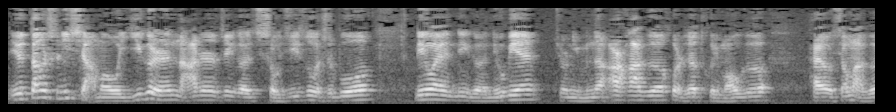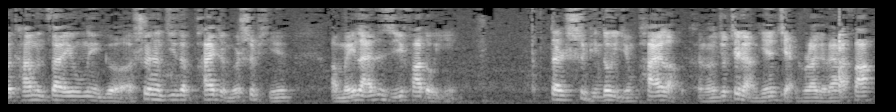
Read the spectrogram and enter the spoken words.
因为当时你想嘛，我一个人拿着这个手机做直播，另外那个牛鞭就是你们的二哈哥或者叫腿毛哥，还有小马哥他们在用那个摄像机在拍整个视频，啊，没来得及发抖音，但是视频都已经拍了，可能就这两天剪出来给大家发。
